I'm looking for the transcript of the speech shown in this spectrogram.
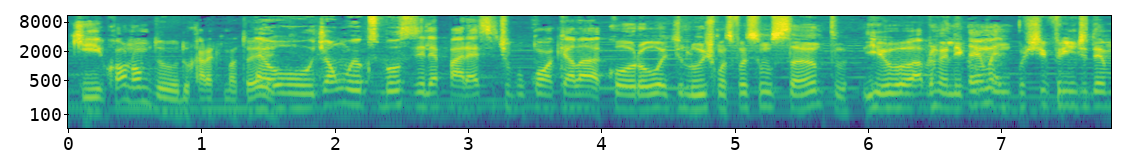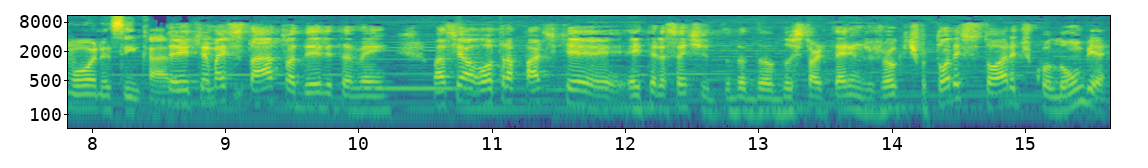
Que, qual é o nome do, do cara que matou É ele? o John Wilkes Booth. Ele aparece, tipo, com aquela coroa de luz, como se fosse um santo. E o Abraham Lincoln Tem uma- com um chifrinho de demônio, assim, cara. Tem, tem uma estátua dele também. Mas assim, ó, outra parte que é interessante do, do- do storytelling do jogo, tipo, toda a história de Columbia,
